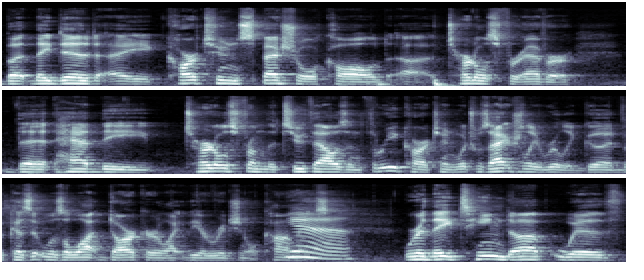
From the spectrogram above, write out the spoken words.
but they did a cartoon special called uh, Turtles Forever that had the turtles from the 2003 cartoon, which was actually really good because it was a lot darker like the original comics. Yeah. Where they teamed up with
